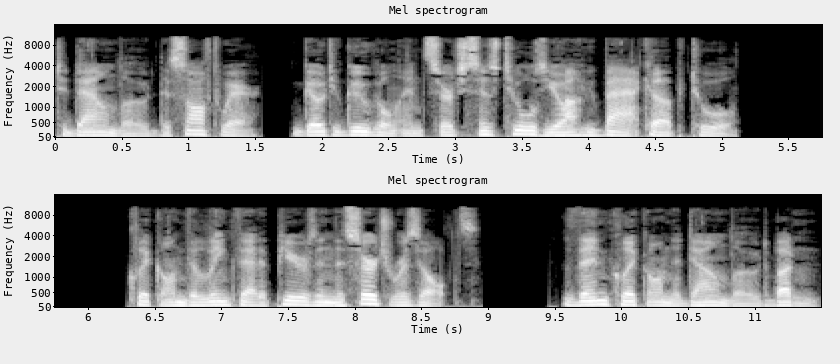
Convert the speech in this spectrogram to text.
To download the software, go to Google and search SysTools Yahoo Backup Tool. Click on the link that appears in the search results. Then click on the download button.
